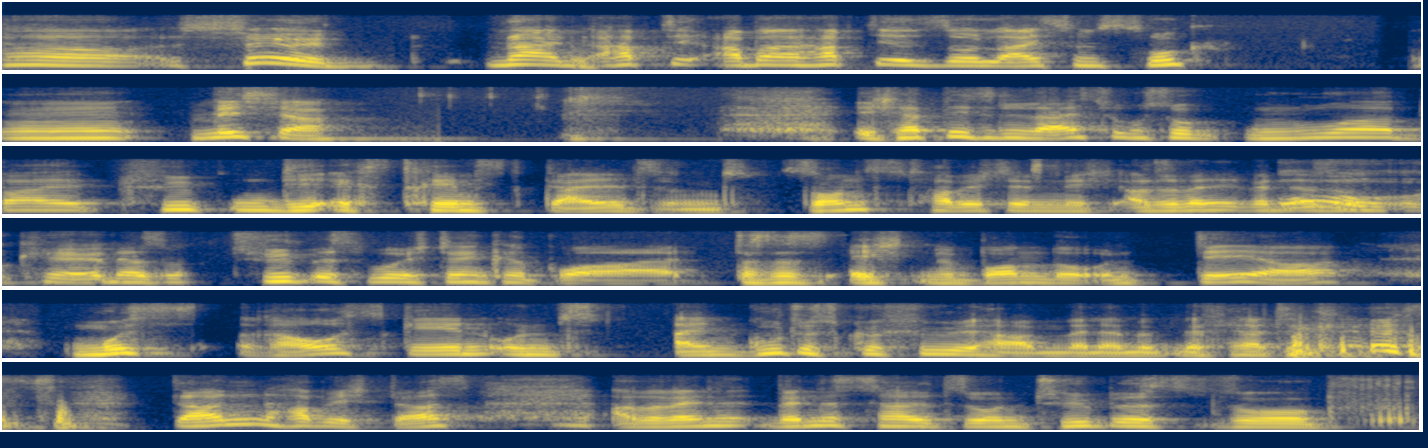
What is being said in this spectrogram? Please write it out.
Oh, schön. Nein, habt ihr, aber habt ihr so Leistungsdruck? Mhm. Micha. Ich habe diesen Leistungsdruck nur bei Typen, die extremst geil sind. Sonst habe ich den nicht. Also wenn, wenn, oh, er so, okay. wenn er so ein Typ ist, wo ich denke, boah, das ist echt eine Bombe und der muss rausgehen und ein gutes Gefühl haben, wenn er mit mir fertig ist, dann habe ich das. Aber wenn, wenn es halt so ein Typ ist, so pff,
